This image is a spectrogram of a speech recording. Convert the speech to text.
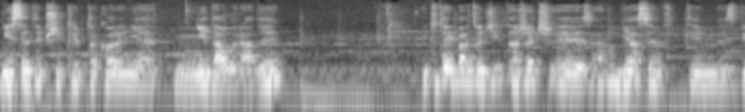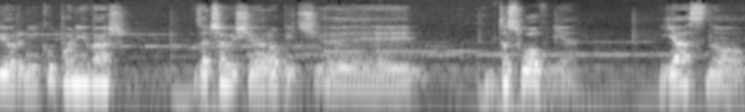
Niestety przy kryptokorynie nie dały rady. I tutaj bardzo dziwna rzecz y, z Anubiasem w tym zbiorniku, ponieważ zaczęły się robić y, dosłownie jasno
